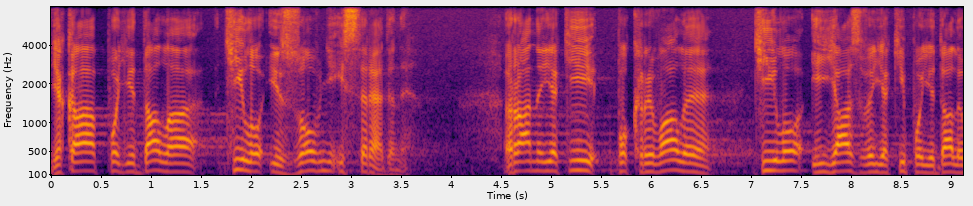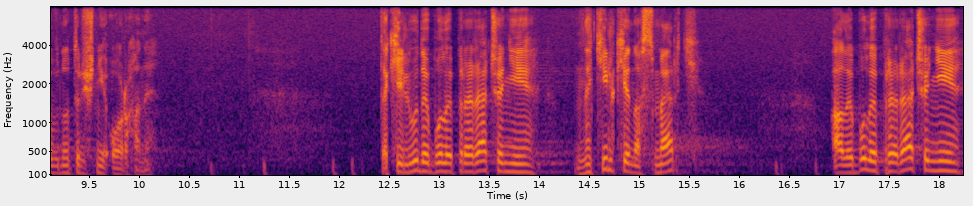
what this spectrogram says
яка поїдала тіло іззовні і зсередини, рани, які покривали тіло і язви, які поїдали внутрішні органи. Такі люди були приречені не тільки на смерть, але були приречені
